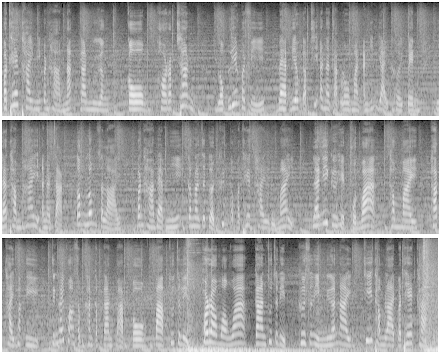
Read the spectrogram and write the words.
ประเทศไทยมีปัญหานักการเมือง โกง คอร์รัปชันหลบเลี่ยงภาษีแบบเดียวกับที่อาณาจักรโรมันอันยิ่งใหญ่เคยเป็น และทำให้อาณาจักรต้องล่มสลาย ปัญหาแบบนี้กำลังจะเกิดขึ้นกับประเทศไทยหรือไม่ และนี่คือเหตุผลว่าทำไมพักไทยพักดี จึงให้ความสำคัญกับการปราบโกง ปราบทุจริต เพราะเรามองว่าการทุจริตคือสนิมเนื้อในที่ทำลายประเทศค่ะ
